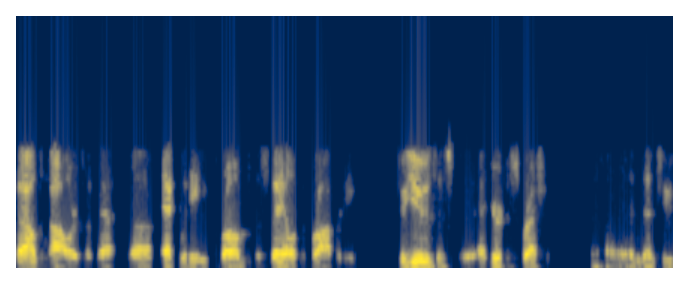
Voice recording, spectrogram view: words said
of that uh, equity from the sale of the property to use as, at your discretion, uh, and then to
